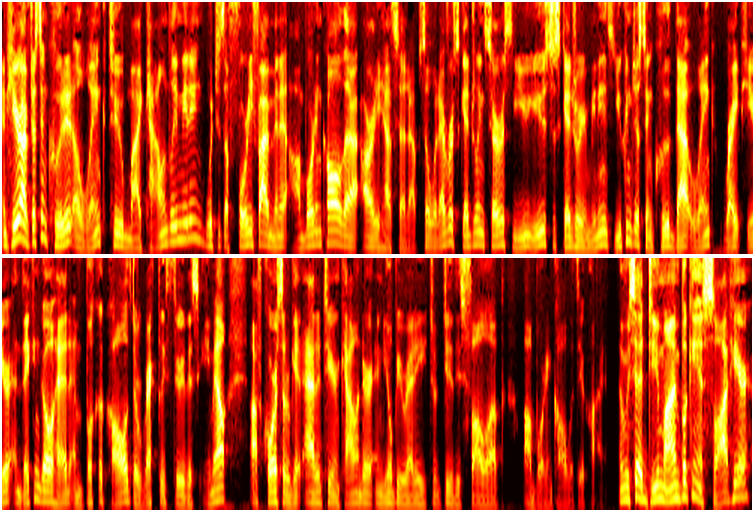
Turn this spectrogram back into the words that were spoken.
And here I've just included a link to my Calendly meeting, which is a 45 minute onboarding call that I already have set up. So, whatever scheduling service you use to schedule your meetings, you can just include that link right here and they can go ahead and book a call directly through this email. Of course, it'll get added to your calendar and you'll be ready to do this follow up onboarding call with your client. And we said, Do you mind booking a slot here?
